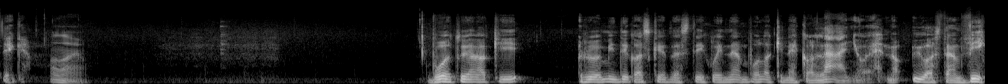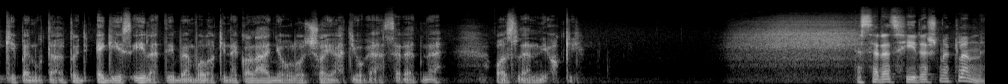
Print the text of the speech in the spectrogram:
Igen. Az nagyon jó. Volt olyan, akiről mindig azt kérdezték, hogy nem valakinek a lánya -e. Na, ő aztán végképpen utált, hogy egész életében valakinek a lánya, holott saját jogán szeretne az lenni, aki. Te szeretsz híresnek lenni?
